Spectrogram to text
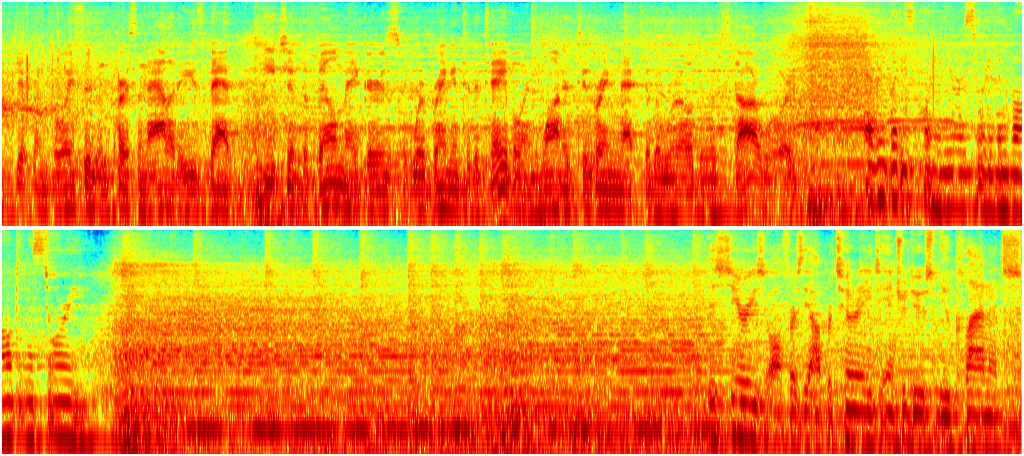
the different voices and personalities that each of the filmmakers were bringing to the table and wanted to bring that to the world of Star Wars. Everybody's point of view is sort of involved in the story. This series offers the opportunity to introduce new planets,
